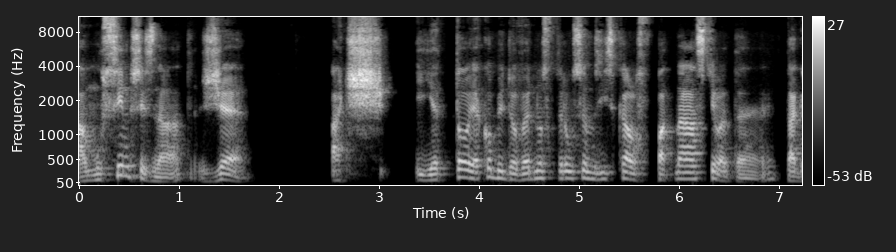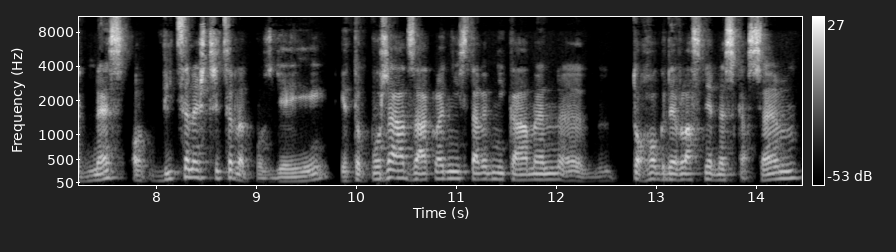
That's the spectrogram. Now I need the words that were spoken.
a musím přiznat, že ač je to jakoby dovednost, kterou jsem získal v 15 letech, tak dnes o více než 30 let později je to pořád základní stavební kámen eh, toho, kde vlastně dneska jsem,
